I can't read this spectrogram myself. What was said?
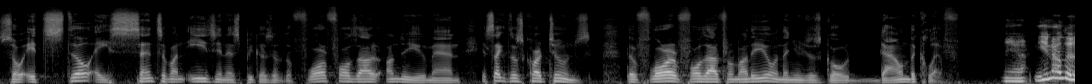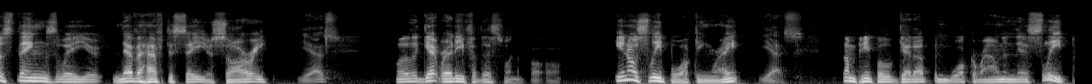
So it's still a sense of uneasiness because if the floor falls out under you, man, it's like those cartoons. The floor falls out from under you and then you just go down the cliff. Yeah. You know those things where you never have to say you're sorry? Yes? Well, get ready for this one. Uh oh. You know, sleepwalking, right? Yes. Some people get up and walk around in their sleep.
